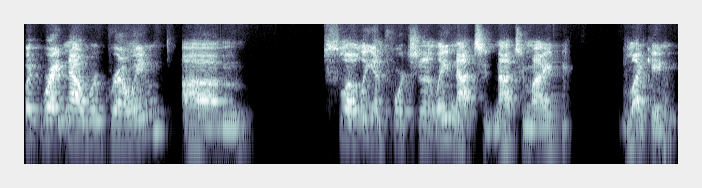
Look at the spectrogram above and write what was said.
but right now we're growing um, slowly, unfortunately, not to not to my liking.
